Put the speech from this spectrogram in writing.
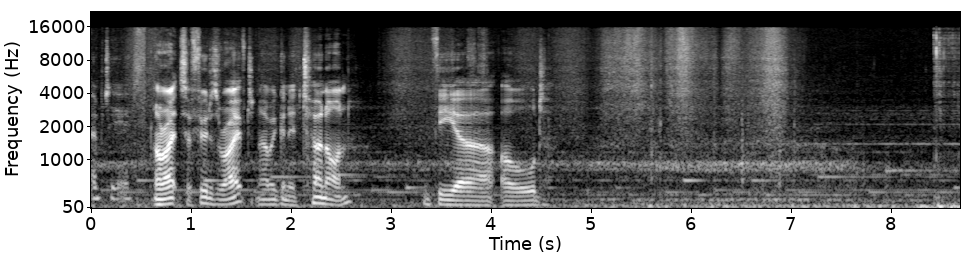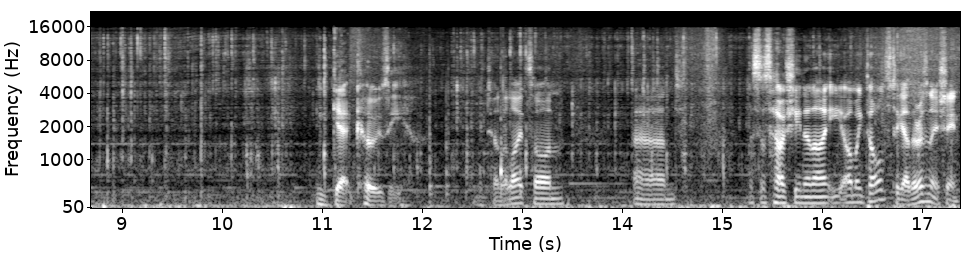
Up to you. All right, so food has arrived. Now we're going to turn on the uh, old and get cozy. We turn the lights on, and this is how Sheen and I eat our McDonald's together, isn't it, Sheen?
